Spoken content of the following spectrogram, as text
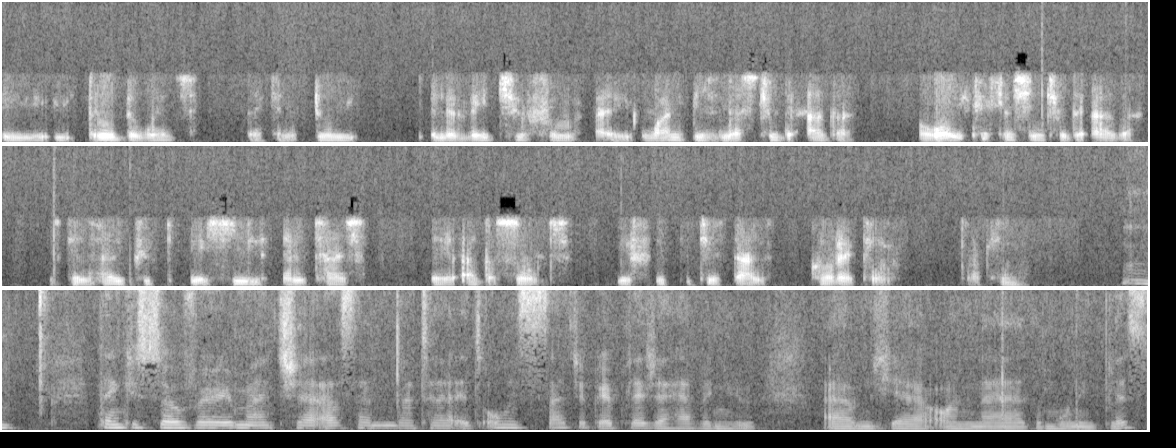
you, you through the words. They can do elevate you from uh, one business to the other, or one profession to the other. It can help you heal and touch uh, other souls if it, is done correctly. Okay. Mm. Thank you so very much, uh, El-Sun Mbatha. It's always such a great pleasure having you um, here on uh, the Morning Bliss.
